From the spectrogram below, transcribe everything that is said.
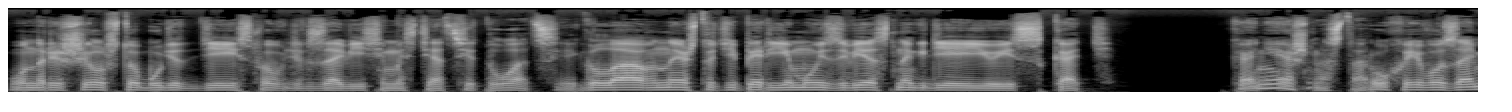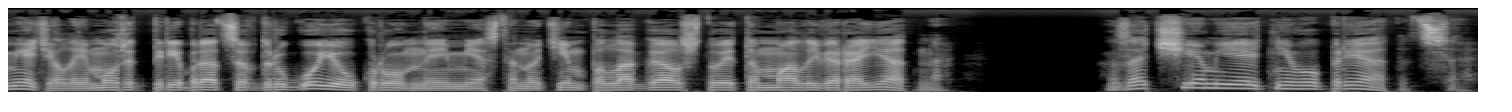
Он решил, что будет действовать в зависимости от ситуации. Главное, что теперь ему известно, где ее искать. Конечно, старуха его заметила и может перебраться в другое укромное место, но Тим полагал, что это маловероятно. Зачем ей от него прятаться?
